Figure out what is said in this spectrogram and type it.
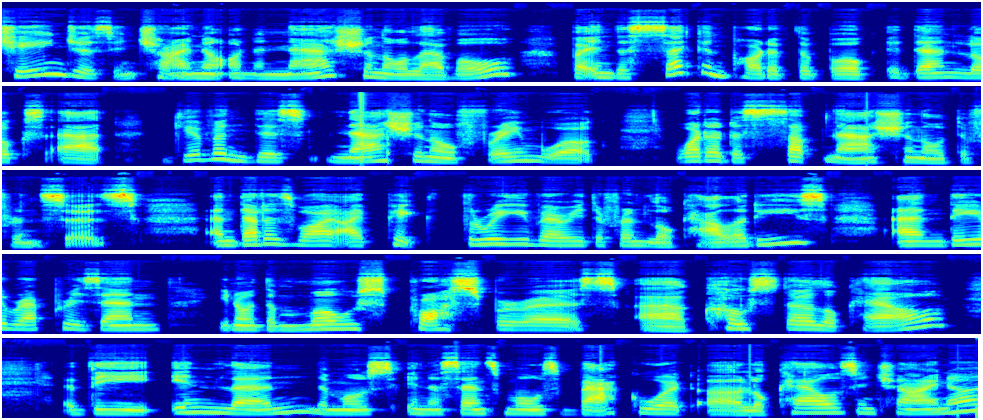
changes in China on a national level. But in the second part of the book, it then looks at, given this national framework, what are the subnational differences? And that is why I picked three very different localities, and they represent, you know, the most prosperous uh, coastal locale the inland, the most, in a sense, most backward uh, locales in China.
